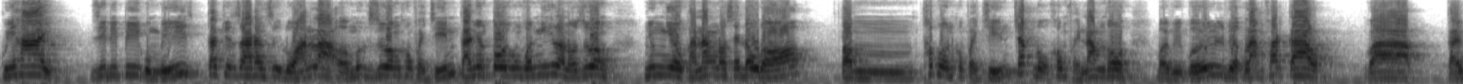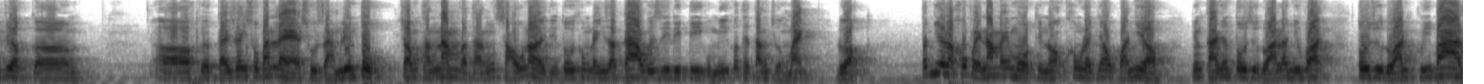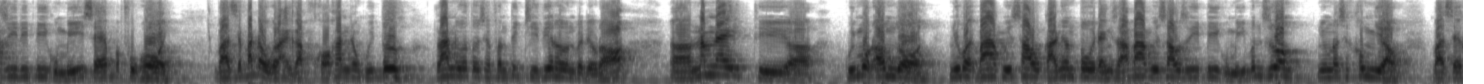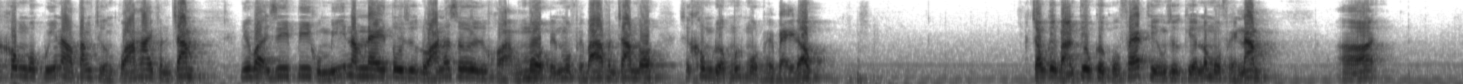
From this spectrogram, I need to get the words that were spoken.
quý 2 GDP của Mỹ các chuyên gia đang dự đoán là ở mức dương 0,9 cá nhân tôi cũng vẫn nghĩ là nó dương nhưng nhiều khả năng nó sẽ đâu đó tầm thấp hơn 0,9 chắc độ 0,5 thôi. Bởi vì với việc lạm phát cao và cái việc uh, uh, cái doanh số bán lẻ sụt giảm liên tục trong tháng 5 và tháng 6 này thì tôi không đánh giá cao cái GDP của Mỹ có thể tăng trưởng mạnh được. Tất nhiên là 0,5 hay 1 thì nó cũng không lệch nhau quá nhiều nhưng cá nhân tôi dự đoán là như vậy. Tôi dự đoán quý 3 GDP của Mỹ sẽ phục hồi và sẽ bắt đầu lại gặp khó khăn trong quý tư. Lát nữa tôi sẽ phân tích chi tiết hơn về điều đó. À, năm nay thì à, quý 1 âm rồi. Như vậy ba quý sau cá nhân tôi đánh giá ba quý sau GDP của Mỹ vẫn dương nhưng nó sẽ không nhiều và sẽ không có quý nào tăng trưởng quá 2% như vậy GDP của Mỹ năm nay tôi dự đoán nó rơi khoảng 1 đến 1,3% thôi sẽ không được mức 1,7 đâu trong kịch bản tiêu cực của Fed thì cũng dự kiến nó 1,5 à,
